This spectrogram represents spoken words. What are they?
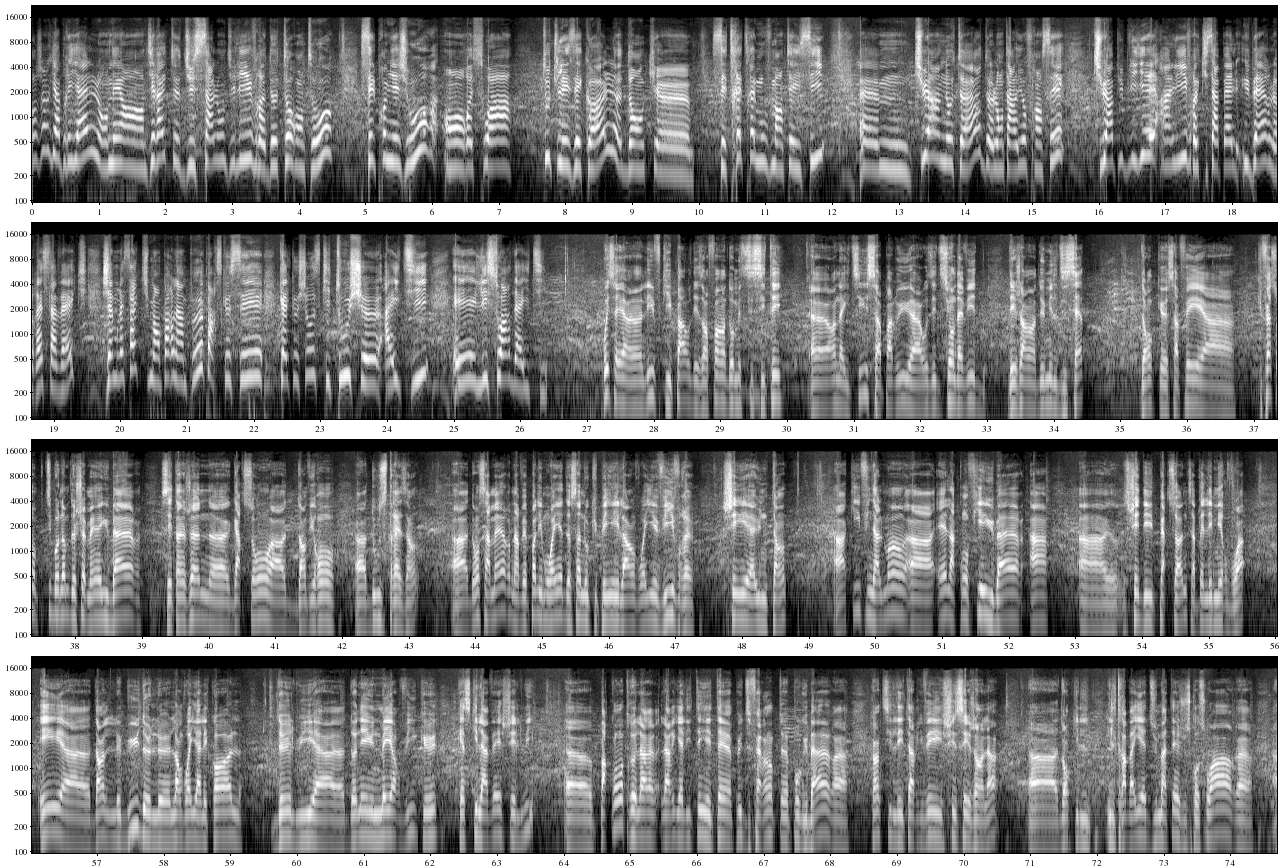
Bonjour Gabriel, on est en direct du Salon du Livre de Toronto. C'est le premier jour, on reçoit toutes les écoles, donc euh, c'est très très mouvementé ici. Euh, tu es un auteur de l'Ontario français. Tu as publié un livre qui s'appelle Hubert, le reste avec. J'aimerais ça que tu m'en parles un peu parce que c'est quelque chose qui touche euh, Haïti et l'histoire d'Haïti. Oui, c'est un livre qui parle des enfants en domesticité euh, en Haïti. Ça a paru euh, aux éditions David déjà en 2017. Donc, euh, ça fait qui fait son petit bonhomme de chemin. Hubert, c'est un jeune garçon d'environ 12-13 ans, dont sa mère n'avait pas les moyens de s'en occuper. Il l'a envoyé vivre chez une tante, qui finalement, elle a confié Hubert à, chez des personnes qui s'appellent les Mirevois et euh, dans le but de l'envoyer à l'école, de lui euh, donner une meilleure vie que qu'est-ce qu'il avait chez lui. Euh, par contre, la, réalité était un peu différente pour Hubert quand il est arrivé chez ces gens-là. donc, il, travaillait du matin jusqu'au soir,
